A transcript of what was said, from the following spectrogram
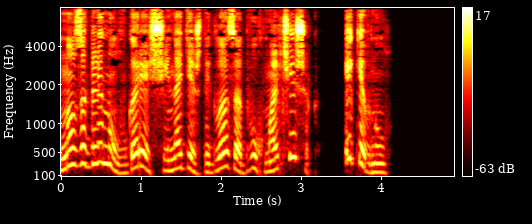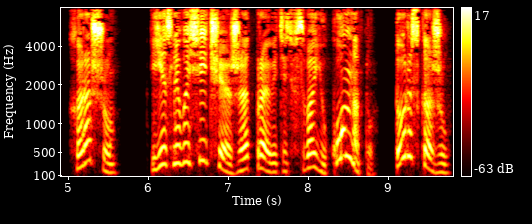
но заглянул в горящие надеждой глаза двух мальчишек и кивнул. «Хорошо. Если вы сейчас же отправитесь в свою комнату, то расскажу»,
